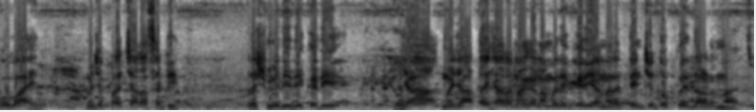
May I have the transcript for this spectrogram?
उभा आहेत. म्हणजे प्रचारासाठी. रश्मी दिदी कधी या म्हणजे आता ह्या रणांगणामध्ये कधी येणार आहेत? त्यांची तोप कधी दाडणार आहेत?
